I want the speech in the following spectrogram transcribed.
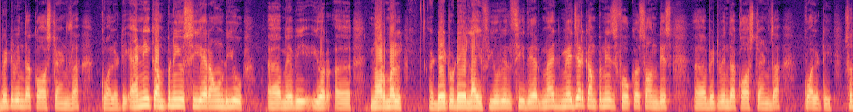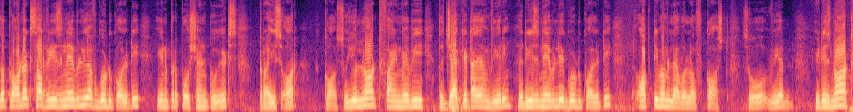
between the cost and the quality. Any company you see around you uh, maybe your uh, normal day to day life you will see their major companies focus on this uh, between the cost and the quality. So, the products are reasonably of good quality in proportion to its price or cost. So, you will not find maybe the jacket I am wearing reasonably good quality optimum level of cost. So, we are it is not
